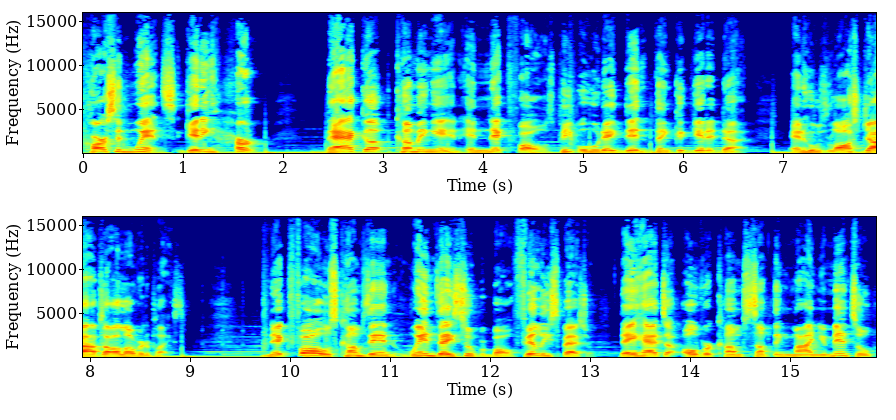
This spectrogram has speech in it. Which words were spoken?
Carson Wentz getting hurt, backup coming in, in Nick Foles, people who they didn't think could get it done, and who's lost jobs all over the place. Nick Foles comes in, wins a Super Bowl, Philly special. They had to overcome something monumental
